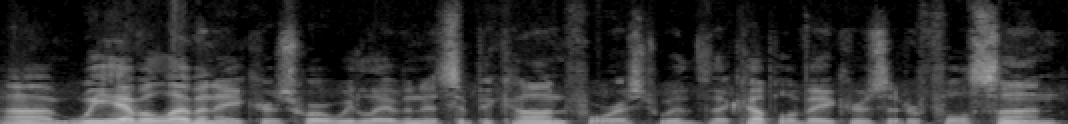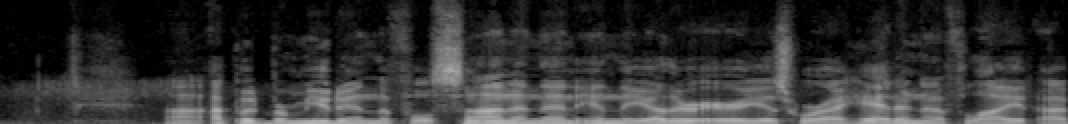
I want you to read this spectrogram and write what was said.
uh, we have 11 acres where we live, and it's a pecan forest with a couple of acres that are full sun. Uh, I put Bermuda in the full sun, and then in the other areas where I had enough light, I,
